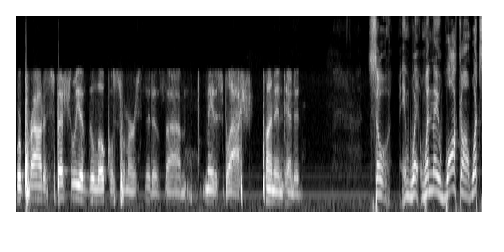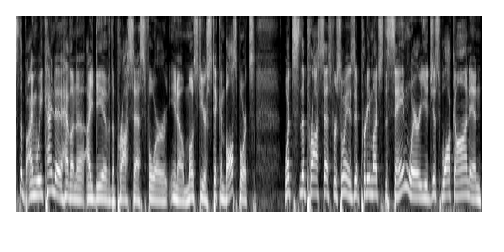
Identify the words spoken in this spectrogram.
we're proud, especially of the local swimmers that have um, made a splash pun intended. So when they walk on, what's the? I mean, we kind of have an uh, idea of the process for you know most of your stick and ball sports. What's the process for swimming? Is it pretty much the same where you just walk on and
